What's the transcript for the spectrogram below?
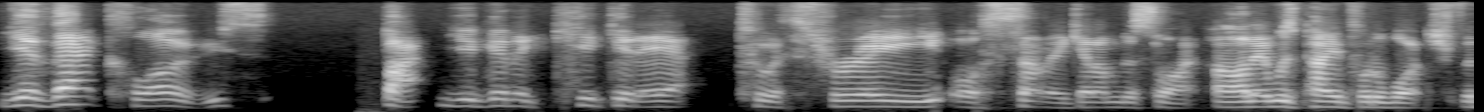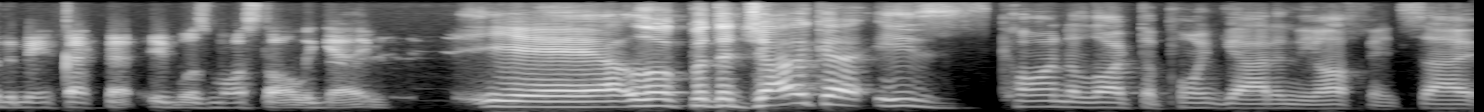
you're that close, but you're gonna kick it out to a three or something, and I'm just like, oh, that was painful to watch for the mere fact that it was my style of game. Yeah, look, but the Joker is kind of like the point guard in the offense. So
